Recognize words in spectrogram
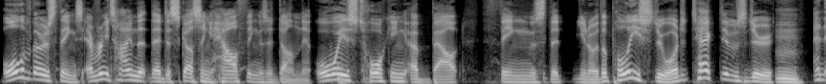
all of those things, every time that they're discussing how things are done, they're always talking about things that, you know, the police do or detectives do. Mm. And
